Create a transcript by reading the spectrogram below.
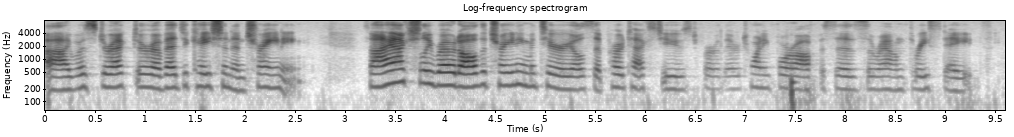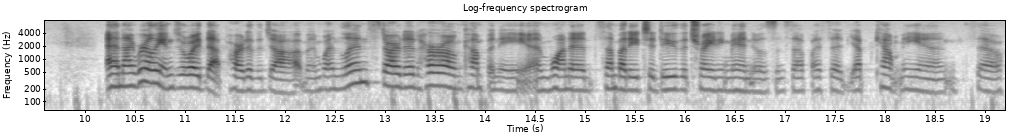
I was director of education and training. So I actually wrote all the training materials that ProTax used for their 24 offices around three states. And I really enjoyed that part of the job. And when Lynn started her own company and wanted somebody to do the training manuals and stuff, I said, yep, count me in. So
